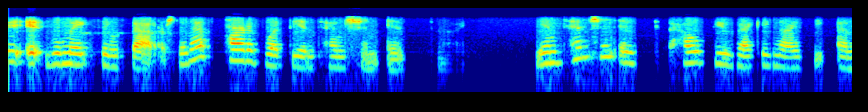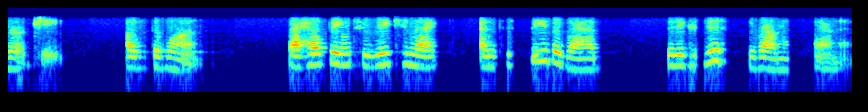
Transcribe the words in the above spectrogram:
it, it will make things better. So, that's part of what the intention is tonight. The intention is to help you recognize the energy of the one by helping to reconnect and to see the web that exists around the planet.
